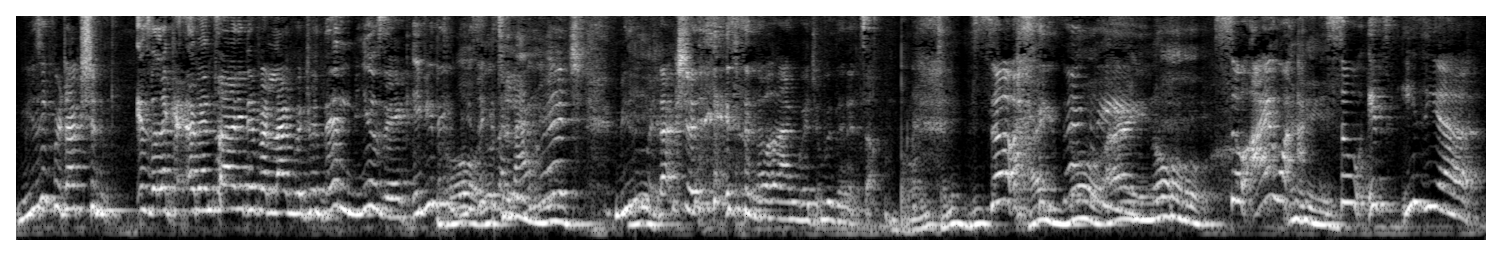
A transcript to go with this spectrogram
Music production is like an entirely different language within music. If you think Bro, music is a telling me. language, music Yeah. production is another language within itself. Bro, you telling me? So I exactly. know, I know. So I want. Hey. So it's easier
